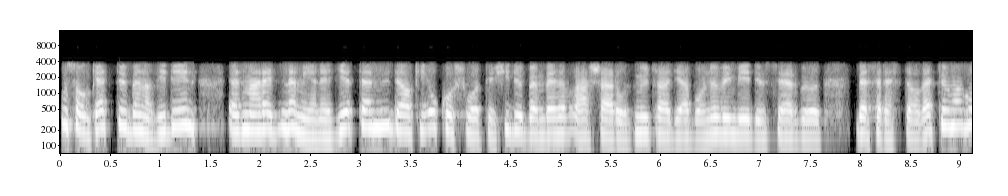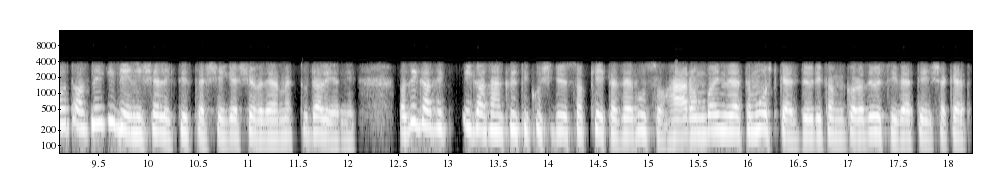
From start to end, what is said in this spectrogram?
22-ben az idén ez már egy, nem ilyen egyértelmű, de aki okos volt és időben bevásárolt műtrágyából, növényvédőszerből beszerezte a vetőmagot, az még idén is elég tisztességes jövedelmet jövedelmet tud elérni. Az igazi, igazán kritikus időszak 2023-ban, illetve most kezdődik, amikor az őszi vetéseket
